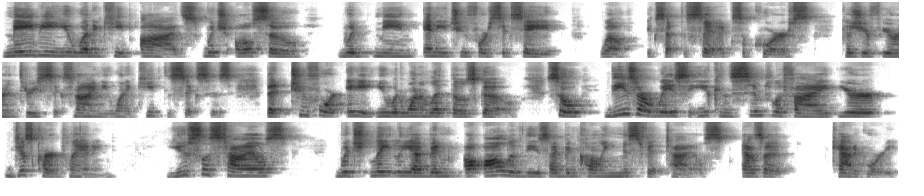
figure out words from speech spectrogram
Maybe you want to keep odds, which also would mean any two, four, six, eight. Well, except the six, of course, because if you're in three, six, nine, you want to keep the sixes. But two, four, eight, you would want to let those go. So these are ways that you can simplify your discard planning. Useless tiles, which lately I've been, all of these I've been calling misfit tiles as a category.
